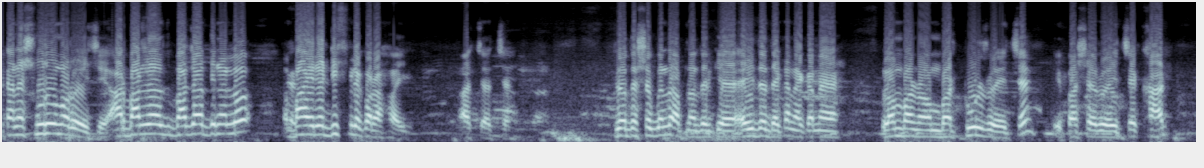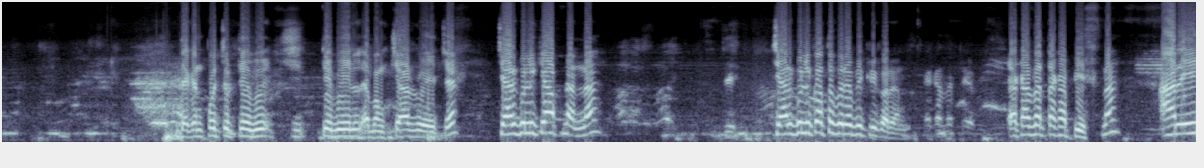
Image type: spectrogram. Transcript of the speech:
এখানে শোরুমও রয়েছে। আর বাজার বাজার দিন হলো বাইরে ডিসপ্লে করা হয়। আচ্ছা আচ্ছা। প্রিয় দর্শক বন্ধু আপনাদেরকে এই যে দেখেন এখানে লম্বা লম্বা টুল রয়েছে। এই পাশে রয়েছে খাট। দেখেন প্রচুর টেবিল টেবিল এবং চেয়ার রয়েছে। চেয়ারগুলি কি আপনার না? চেয়ারগুলি কত করে বিক্রি করেন? এক হাজার টাকা পিস না? আর এই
